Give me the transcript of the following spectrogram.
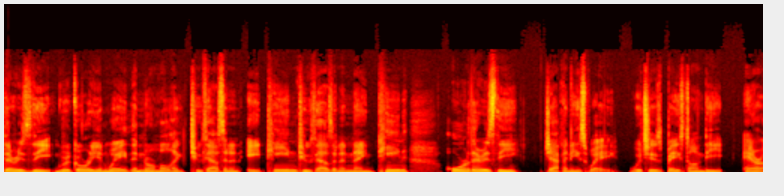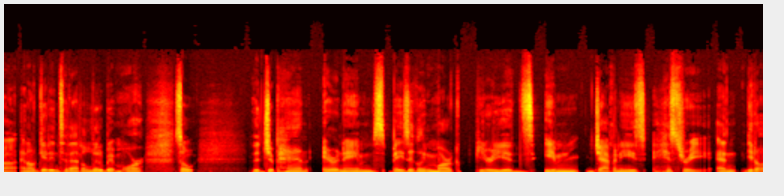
There is the Gregorian way, the normal like 2018, 2019, or there is the Japanese way, which is based on the era. And I'll get into that a little bit more. So, the Japan era names basically mark periods in Japanese history. And, you know,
